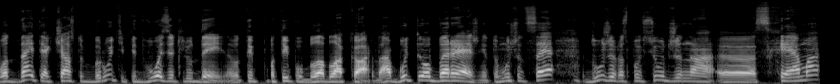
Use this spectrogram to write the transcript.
от знаєте, як часто беруть і підвозять людей, от, по типу бла-бла-кар. Да? Будьте обережні, тому що це дуже розповсюджена е, схема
